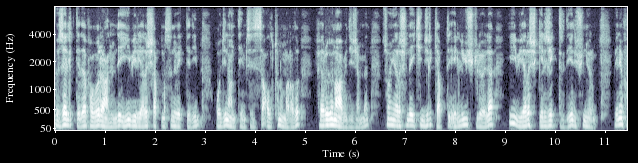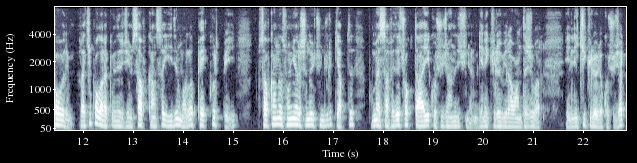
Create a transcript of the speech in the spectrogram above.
Özellikle de favori halimde iyi bir yarış yapmasını beklediğim Odinan temsilcisi 6 numaralı Feridun abi diyeceğim ben. Son yarışında ikincilik yaptı. 53 kiloyla iyi bir yarış gelecektir diye düşünüyorum. Benim favorim. Rakip olarak önereceğim Safkansa 7 numaralı Pekkurt Bey'i. Safkan da son yarışında üçüncülük yaptı. Bu mesafede çok daha iyi koşacağını düşünüyorum. Gene kilo bir avantajı var. 52 kilo ile koşacak.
